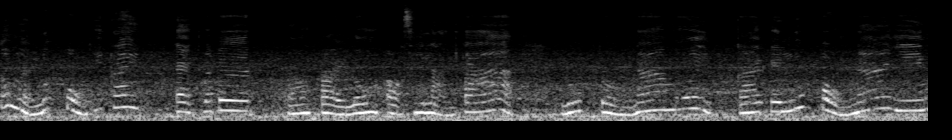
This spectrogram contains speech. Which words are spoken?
ก็เหมือนลูกโป่งที่ใกล้แตกระเบิดลองปล่อยลมออกสีหลานตา ลูกโป่งหน้ามุ้ยกลายเป็นลูกโป่งหน้ายิ้ม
